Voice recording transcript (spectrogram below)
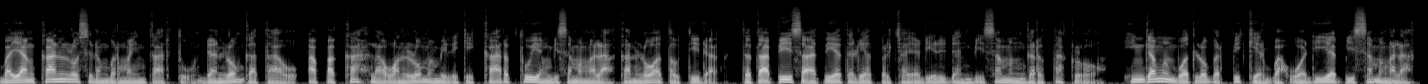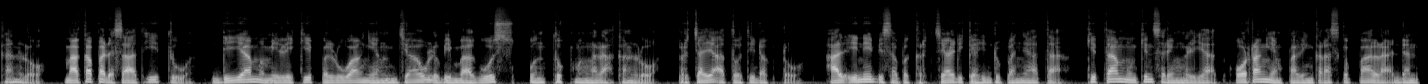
Bayangkan lo sedang bermain kartu dan lo nggak tahu apakah lawan lo memiliki kartu yang bisa mengalahkan lo atau tidak. Tetapi saat dia terlihat percaya diri dan bisa menggertak lo, hingga membuat lo berpikir bahwa dia bisa mengalahkan lo, maka pada saat itu dia memiliki peluang yang jauh lebih bagus untuk mengalahkan lo. Percaya atau tidak bro, hal ini bisa bekerja di kehidupan nyata. Kita mungkin sering melihat orang yang paling keras kepala dan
